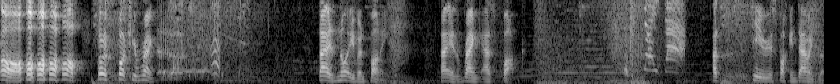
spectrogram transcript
Oh, that's fucking rank. That is not even funny. That is rank as fuck. That's some serious fucking damage though.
